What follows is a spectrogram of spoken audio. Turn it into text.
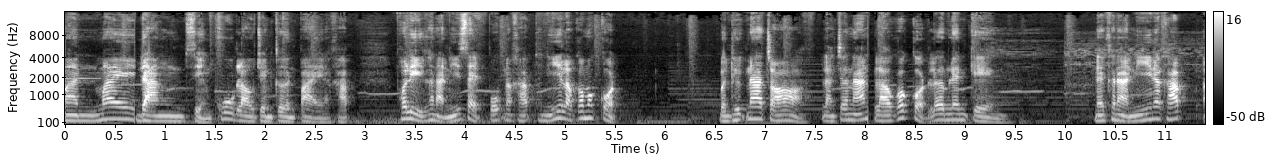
มันไม่ดังเสียงพูดเราจนเกินไปนะครับพอหลีขนาดนี้เสร็จปุ๊บนะครับทีนี้เราก็มากดบันทึกหน้าจอ หลังจากนั้นเราก็กดเริ่มเล่นเกม ในขณะนี้นะครับเ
